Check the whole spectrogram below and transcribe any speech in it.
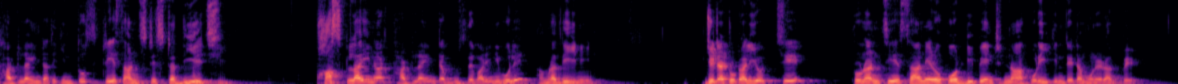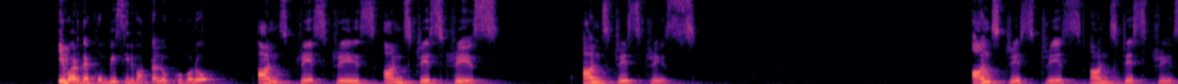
থার্ড লাইনটাতে কিন্তু স্ট্রেস আনস্ট্রেসটা দিয়েছি। ফার্স্ট লাইন আর থার্ড লাইনটা বুঝতে পারিনি বলে আমরা দিইনি। যেটা টোটালি হচ্ছে প্রোনাউন্সিয়েশানের ওপর ডিপেন্ড না করেই কিন্তু এটা মনে রাখবে। এবার দেখো বেশিরভাগটা লক্ষ্য করো। Unstress stress unstress stress unstress stress unstress stress unstress stress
